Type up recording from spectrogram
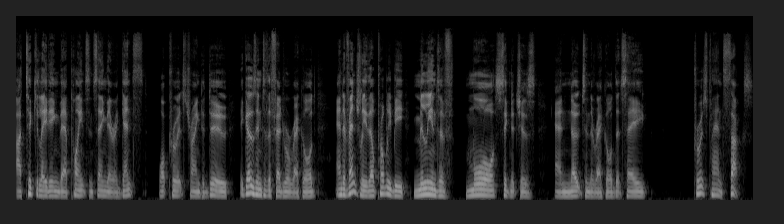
articulating their points and saying they're against what Pruitt's trying to do. It goes into the federal record, and eventually there'll probably be millions of more signatures and notes in the record that say Pruitt's plan sucks.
